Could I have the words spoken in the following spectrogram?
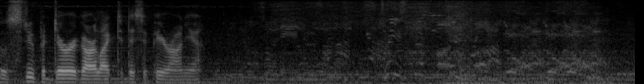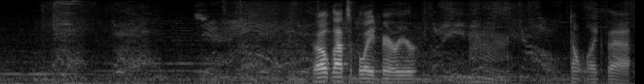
Those stupid Duergar like to disappear on you. Oh, that's a blade barrier. Mm. Don't like that.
